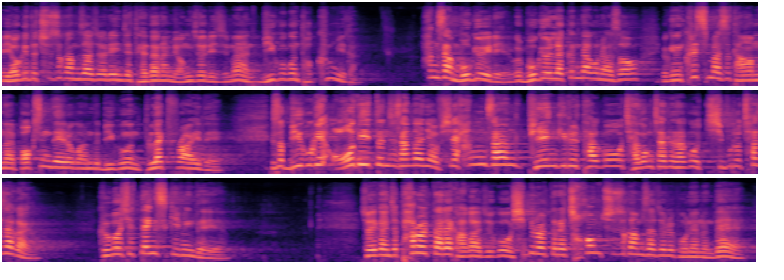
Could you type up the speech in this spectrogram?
여기도 추수감사절이 이제 대단한 명절이지만 미국은 더 큽니다. 항상 목요일이에요. 목요일날 끝나고 나서 여기는 크리스마스 다음날 Boxing Day라고 하는데 미국은 Black Friday. 그래서 미국에 어디 있든지 상관이 없이 항상 비행기를 타고 자동차를 타고 집으로 찾아가요. 그것이 Thanksgiving Day예요. 저희가 이제 8월 달에 가가지고 11월 달에 처음 추수감사절을 보내는데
